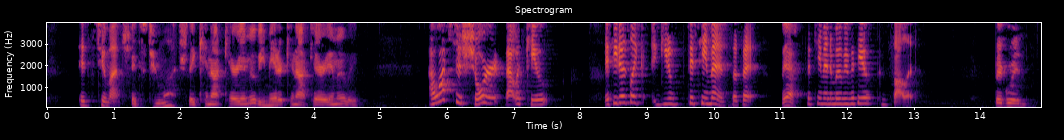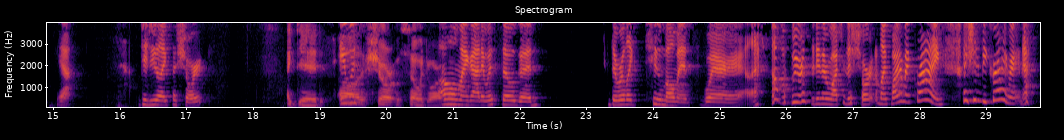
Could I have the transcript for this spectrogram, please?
It's too much. it's too much. They cannot carry a movie. Mater cannot carry a movie. I watched his short. That was cute. If he does like you know 15 minutes, that's it. Yeah, 15 minute movie with you, solid. big win. Yeah. Did you like the short? I did. It oh, was- the short was so adorable. Oh my god, it was so good. There were like two moments where we were sitting there watching the short, and I'm like, why am I crying? I shouldn't be crying right now.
